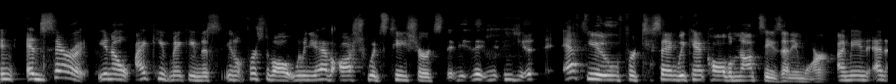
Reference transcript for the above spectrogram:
And, and Sarah, you know, I keep making this, you know, first of all, when you have Auschwitz t shirts, F you for t- saying we can't call them Nazis anymore. I mean, and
